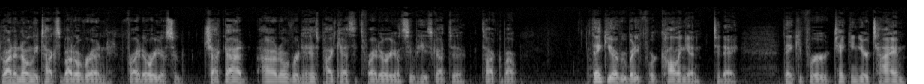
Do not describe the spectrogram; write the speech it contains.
Dwan and Only talks about over on Fried Oreo. So check out, out over to his podcast. It's Fried Oreo and see what he's got to talk about. Thank you, everybody, for calling in today. Thank you for taking your time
